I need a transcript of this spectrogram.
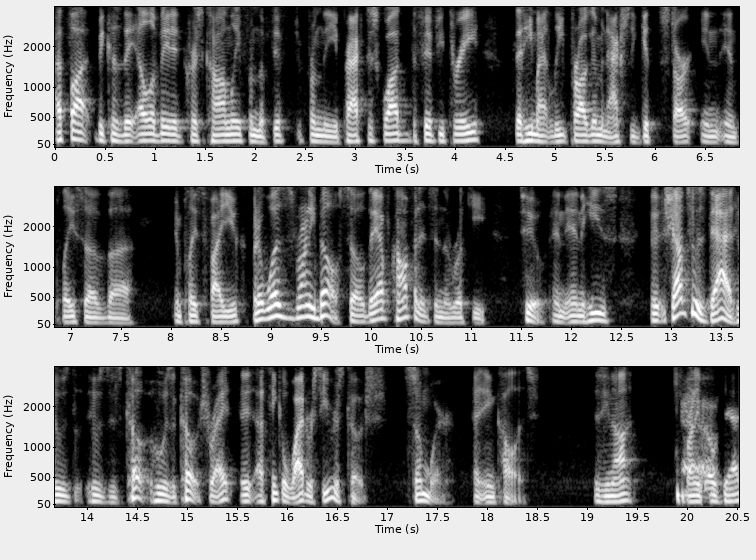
I thought because they elevated Chris Conley from the 50, from the practice squad to the 53 that he might leapfrog him and actually get the start in in place of uh, in place of Aiyuk. But it was Ronnie Bell, so they have confidence in the rookie too. And and he's shout out to his dad, who's who's his coach, who was a coach, right? I think a wide receivers coach somewhere in college. Is he not? Ronnie Bell's dad.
